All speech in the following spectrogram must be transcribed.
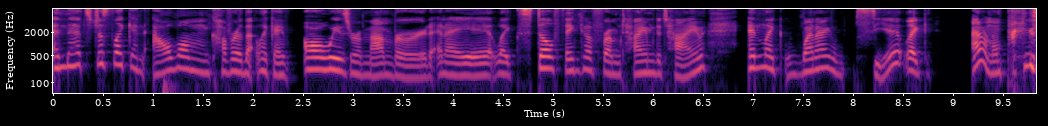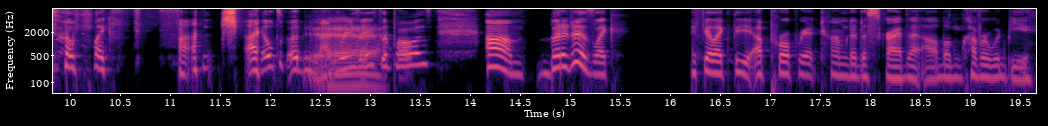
and that's just like an album cover that like I've always remembered and I like still think of from time to time. And like when I see it, like I don't know, brings up like fond childhood memories, I suppose. Um, but it is like I feel like the appropriate term to describe that album cover would be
